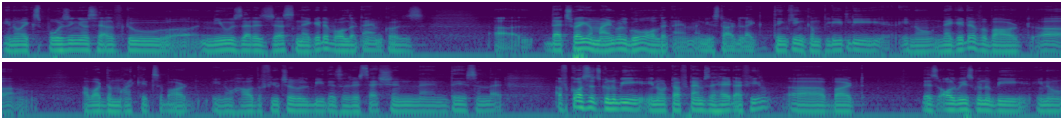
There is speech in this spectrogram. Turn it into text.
you know exposing yourself to uh, news that is just negative all the time because uh, that's where your mind will go all the time and you start like thinking completely you know negative about uh, about the markets about you know how the future will be there's a recession and this and that of course it's going to be you know tough times ahead i feel uh, but there's always going to be you know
